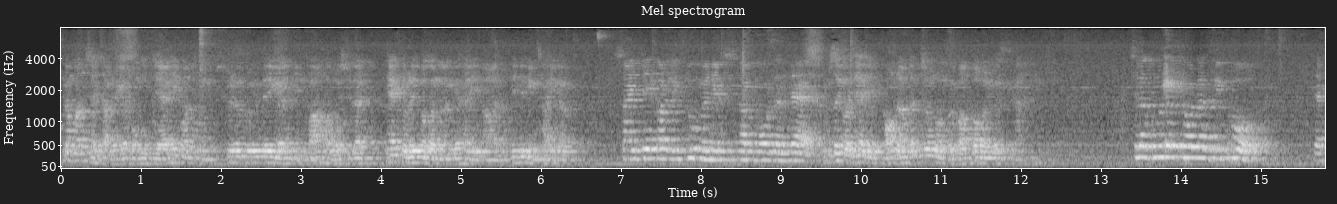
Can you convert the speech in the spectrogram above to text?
今晚齊集嚟嘅奉獻者，希望同 s u l a b u d 嘅蓮花後嗰時咧，聽到呢個咁樣嘅係啊呢啲命題㗎。 So I take only two minutes, not more than that. 咁所以我只係講兩分鐘，我唔會講多過呢個時間。 Srila Gurudev told us before that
